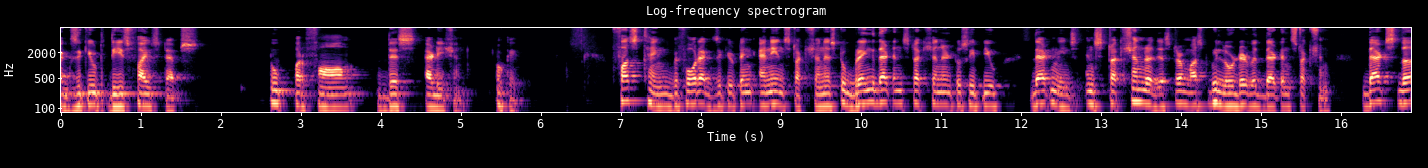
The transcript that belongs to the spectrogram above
execute these five steps to perform this addition. Okay. First thing before executing any instruction is to bring that instruction into CPU. That means instruction register must be loaded with that instruction. That's the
